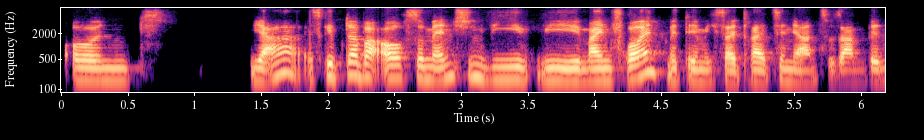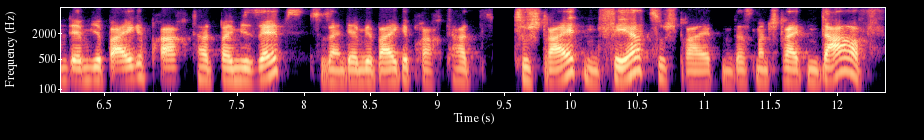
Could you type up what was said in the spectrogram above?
Und ja, es gibt aber auch so Menschen wie, wie mein Freund, mit dem ich seit 13 Jahren zusammen bin, der mir beigebracht hat, bei mir selbst zu sein, der mir beigebracht hat, zu streiten, fair zu streiten, dass man streiten darf,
